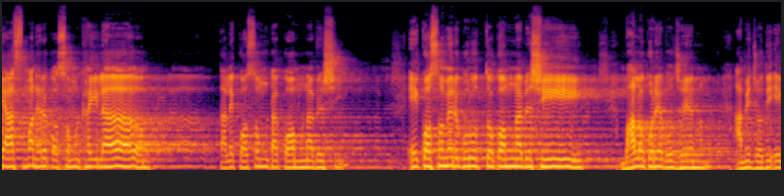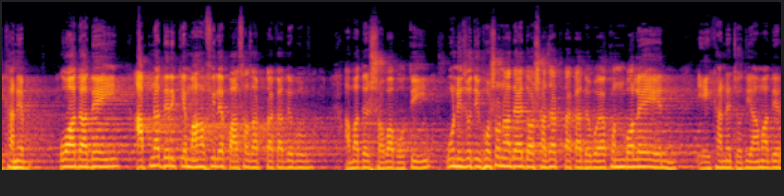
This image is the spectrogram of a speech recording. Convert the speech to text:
এ আসমানের কসম খাইলাম। তাহলে কসমটা কম না বেশি? এই কসমের গুরুত্ব কম না বেশি? ভালো করে বোঝেন। আমি যদি এখানে ওয়াদা দেই, আপনাদেরকে মাহফিলে পাঁচ হাজার টাকা দেব। আমাদের সভাপতি, উনি যদি ঘোষণা দেয় দশ হাজার টাকা দেব। এখন বলেন, এখানে যদি আমাদের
